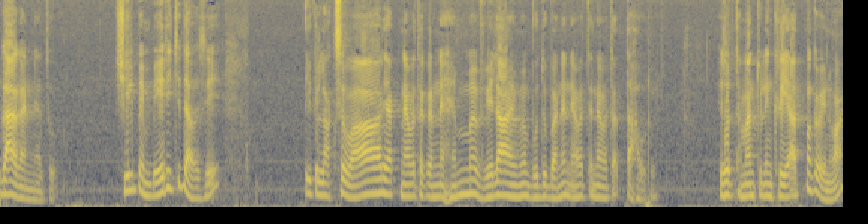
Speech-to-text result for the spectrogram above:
ගා ගන්න නැතු ශිල්පෙන් බේරිච්ච දවසේ ඒක ලක්ෂ වාරයක් නැවත කරන හැම වෙලාවෙම බුදුබණ නැවත නැවතත් තහවුරු වෙනවා ඒක තමන් තුලින් ක්‍රියාත්මක වෙනවා.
